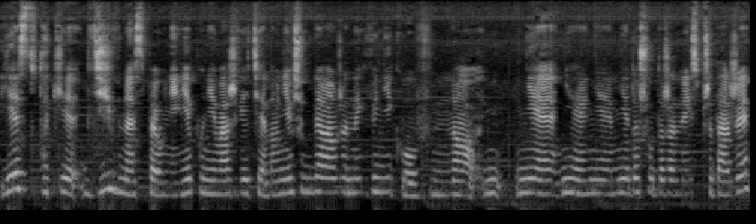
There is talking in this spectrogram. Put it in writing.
jest to takie dziwne spełnienie, ponieważ wiecie, no nie osiągnęłam żadnych wyników, no nie, nie, nie, nie doszło do żadnej sprzedaży,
